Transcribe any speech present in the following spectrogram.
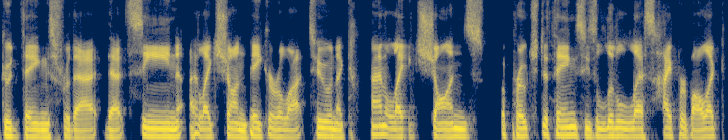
good things for that that scene. I like Sean Baker a lot too, and I kind of like Sean's approach to things. He's a little less hyperbolic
